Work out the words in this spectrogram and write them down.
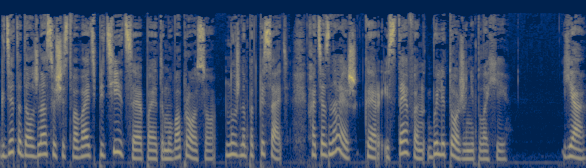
Где-то должна существовать петиция по этому вопросу. Нужно подписать. Хотя, знаешь, Кэр и Стефан были тоже неплохи. Я.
